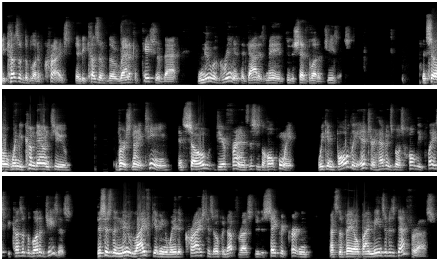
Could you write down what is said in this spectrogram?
because of the blood of Christ and because of the ratification of that new agreement that God has made through the shed blood of Jesus. And so when you come down to verse 19, and so, dear friends, this is the whole point. We can boldly enter heaven's most holy place because of the blood of Jesus. This is the new life giving way that Christ has opened up for us through the sacred curtain, that's the veil, by means of his death for us.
